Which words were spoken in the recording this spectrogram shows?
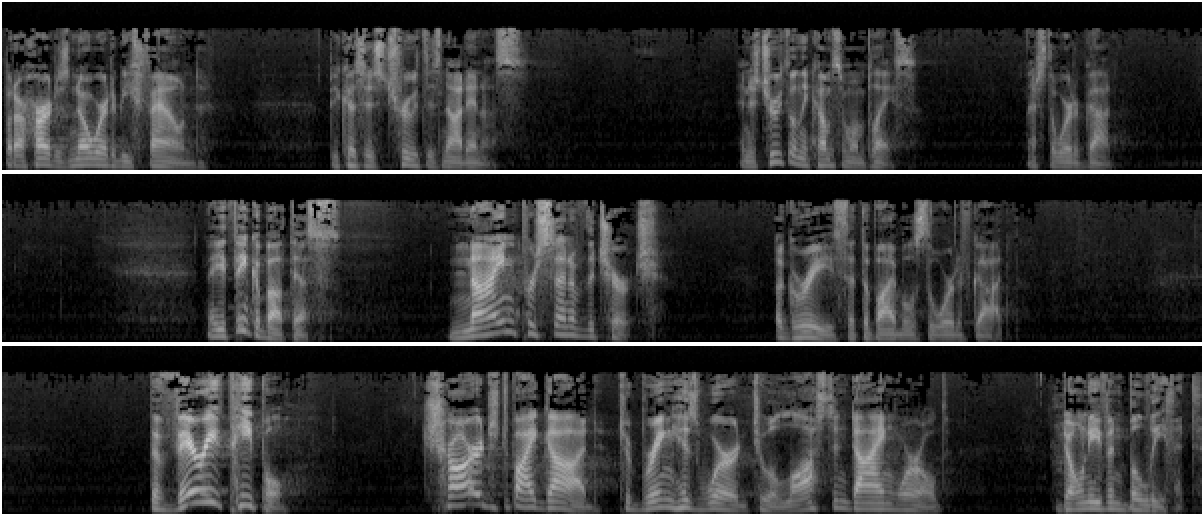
but our heart is nowhere to be found because His truth is not in us. And His truth only comes from one place that's the Word of God. Now, you think about this 9% of the church agrees that the Bible is the Word of God. The very people charged by God to bring his word to a lost and dying world don't even believe it.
